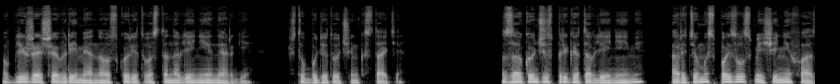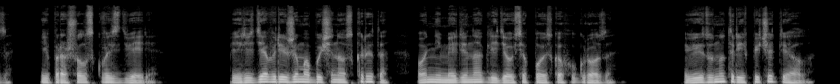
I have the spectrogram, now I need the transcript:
В ближайшее время оно ускорит восстановление энергии, что будет очень кстати. Закончив с приготовлениями, Артём использовал смещение фазы и прошел сквозь двери. Перейдя в режим обычного скрыта, он немедленно огляделся в поисках угрозы. Вид внутри впечатлял.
